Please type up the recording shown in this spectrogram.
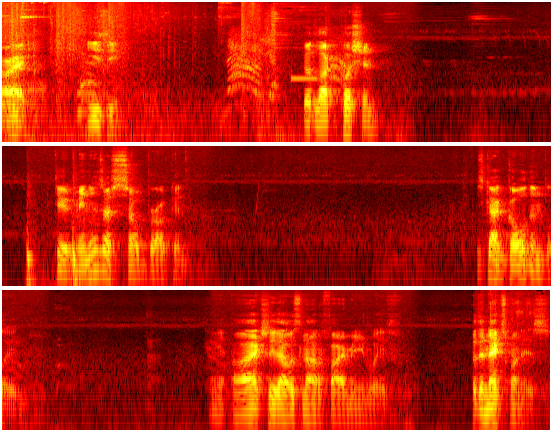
Alright. Easy. Good luck pushing. Dude, minions are so broken. He's got Golden Blade. Oh, actually, that was not a Fire Minion wave. But the next one is.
